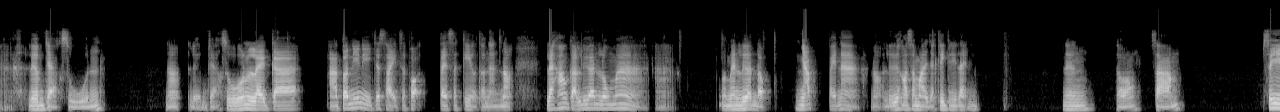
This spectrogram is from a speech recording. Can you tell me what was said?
อ่าเริ่มจากศูนย์นะเริ่มจากศูนย์รายการอ่าตอนนี้นี่จะใส่เฉพาะแต่สเกลเท่านั้นเนาะ และเฮาก็เลื่อนลงมาอ่าบ่แม่นเลื่อนดอกยับไปหน้าเนาะหรือเฮาสามารถจะคลิกอันนี้ได้หนึ่งสองสามสี่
